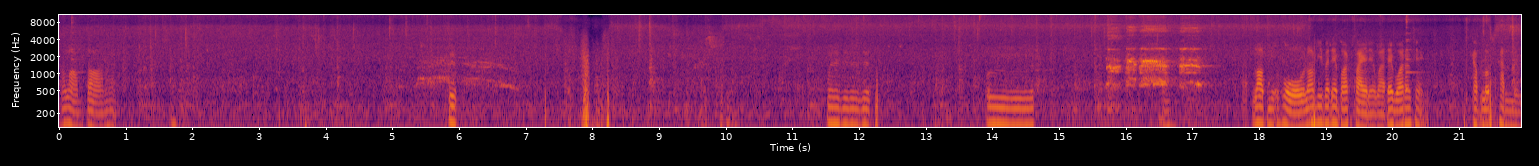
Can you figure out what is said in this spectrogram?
ก็หลอมต่อนะครับปึ๊บปึ๊บปึ๊บปึ๊บปึ๊บรอบนี้โห รอบนี้ไม่ได้บอสไฟเลยว่ะ ได้บอสน้ำแข็งกับรถคันหนึ่ง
